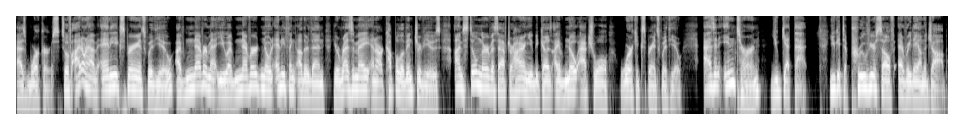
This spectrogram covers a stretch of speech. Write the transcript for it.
as workers. So if I don't have any experience with you, I've never met you, I've never known anything other than your resume and our couple of interviews, I'm still nervous after hiring you because I have no actual work experience with you. As an intern, you get that. You get to prove yourself every day on the job.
